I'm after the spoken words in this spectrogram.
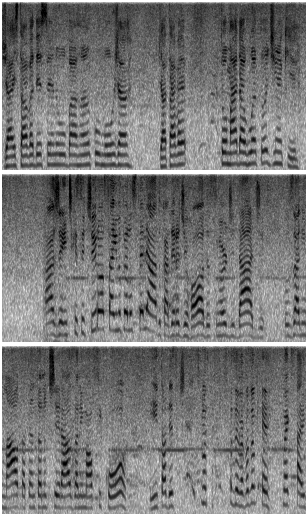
já estava descendo o barranco, o morro já já estava tomada a rua todinha aqui. A gente que se tirou saindo pelos telhados, cadeira de roda, senhor de idade, os animais, tá tentando tirar, os animais ficou. E tá desse jeito, não fazer, vai fazer o quê? Como é que sai?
